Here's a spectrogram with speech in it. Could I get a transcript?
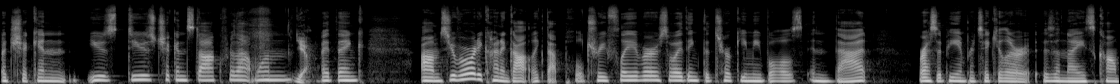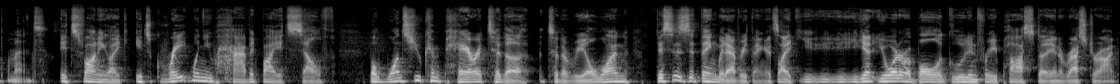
a chicken. Use do you use chicken stock for that one? Yeah. I think. Um, so you've already kind of got like that poultry flavor. So I think the turkey meatballs in that recipe in particular is a nice compliment. it's funny like it's great when you have it by itself but once you compare it to the to the real one this is the thing with everything it's like you, you, get you order a bowl of gluten-free pasta in a restaurant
